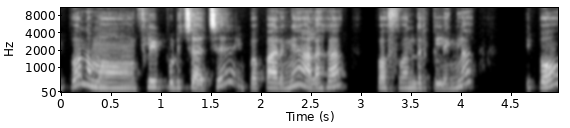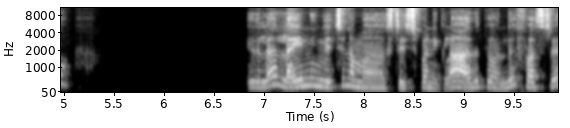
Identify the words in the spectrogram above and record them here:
இப்போ நம்ம ஃப்ளீட் பிடிச்சாச்சு. இப்போ பாருங்கள் அழகாக பஃப் வந்திருக்கு இல்லைங்களா? இப்போது இதில் லைனிங் வச்சு நம்ம ஸ்டிச் பண்ணிக்கலாம். அதுக்கு வந்து ஃபஸ்ட்டு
